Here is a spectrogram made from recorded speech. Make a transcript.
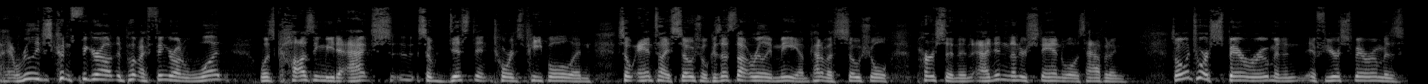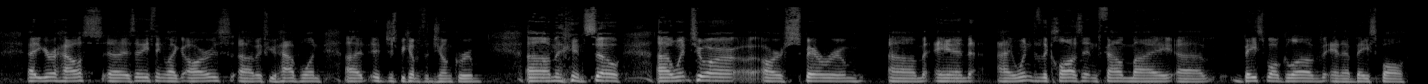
I really just couldn't figure out and put my finger on what was causing me to act so distant towards people and so antisocial because that's not really me. I'm kind of a social person and I didn't understand what was happening. So I went to our spare room, and if your spare room is at your house, uh, is anything like ours, uh, if you have one, uh, it just becomes the junk room. Um, and so I uh, went to our, our spare room um, and I went into the closet and found my uh, baseball glove and a baseball.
